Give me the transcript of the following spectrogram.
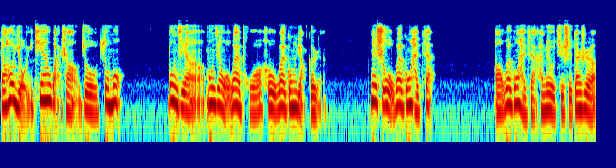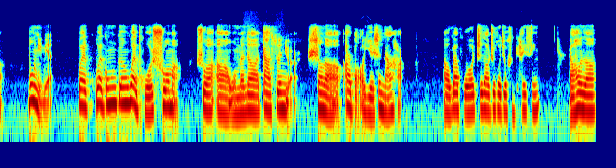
然后有一天晚上就做梦，梦见梦见我外婆和我外公两个人。那时我外公还在，哦、外公还在，还没有去世。但是梦里面，外外公跟外婆说嘛，说啊、我们的大孙女儿生了二宝，也是男孩儿。啊、外婆知道之后就很开心，然后呢，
